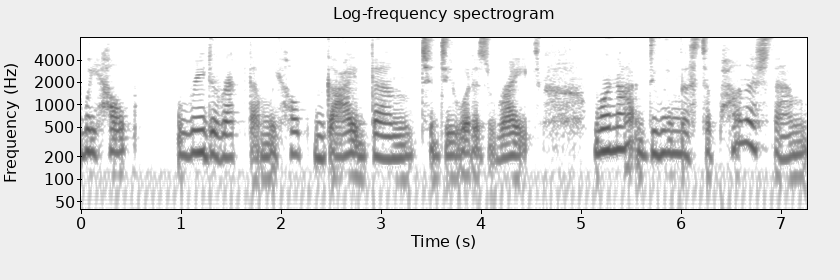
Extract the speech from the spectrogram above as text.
we help redirect them, we help guide them to do what is right. We're not doing this to punish them,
